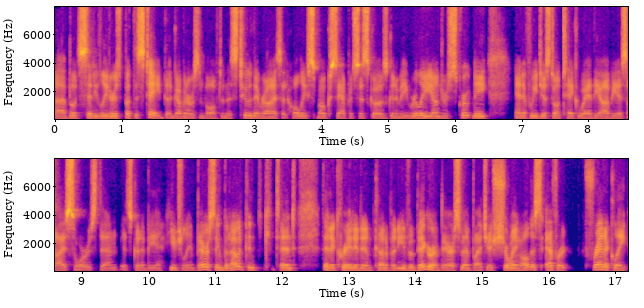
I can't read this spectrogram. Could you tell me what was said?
uh, both city leaders, but the state, the governor was involved in this too. They realized that holy smoke, San Francisco is going to be really under scrutiny. And if we just don't take away the obvious eyesores, then it's going to be hugely embarrassing. But I would contend that it created a kind of an even bigger embarrassment by just showing all this effort frantically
